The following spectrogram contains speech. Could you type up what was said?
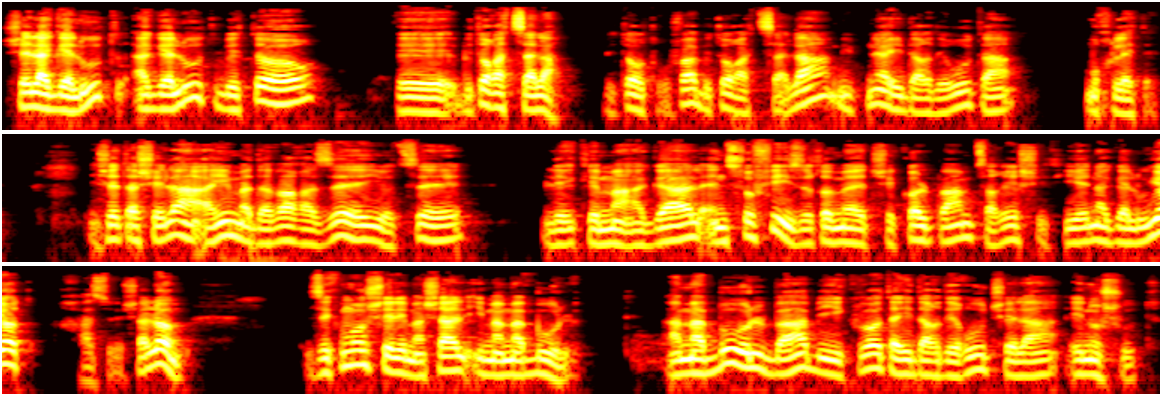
של הגלות, הגלות בתור, אה, בתור הצלה, בתור תרופה, בתור הצלה מפני ההידרדרות המוחלטת. יש את השאלה, האם הדבר הזה יוצא כמעגל אינסופי, זאת אומרת שכל פעם צריך שתהיינה גלויות, חס ושלום. זה כמו שלמשל עם המבול. המבול בא בעקבות ההידרדרות של האנושות.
